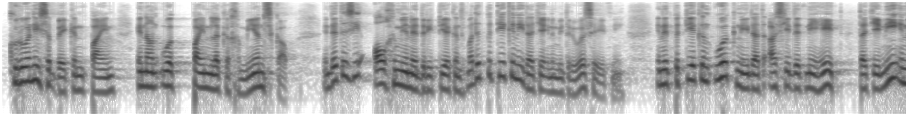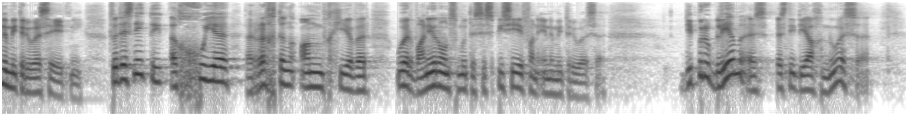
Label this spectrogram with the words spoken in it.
kroniese bekkenpyn en dan ook pynlike gemeenskap. En dit is die algemene drie tekens, maar dit beteken nie dat jy endometriose het nie. En dit beteken ook nie dat as jy dit nie het, dat jy nie endometriose het nie. So dis net 'n goeie rigting aangewer oor wanneer ons moet 'n suspisie hê van endometriose. Die probleem is is die diagnose.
